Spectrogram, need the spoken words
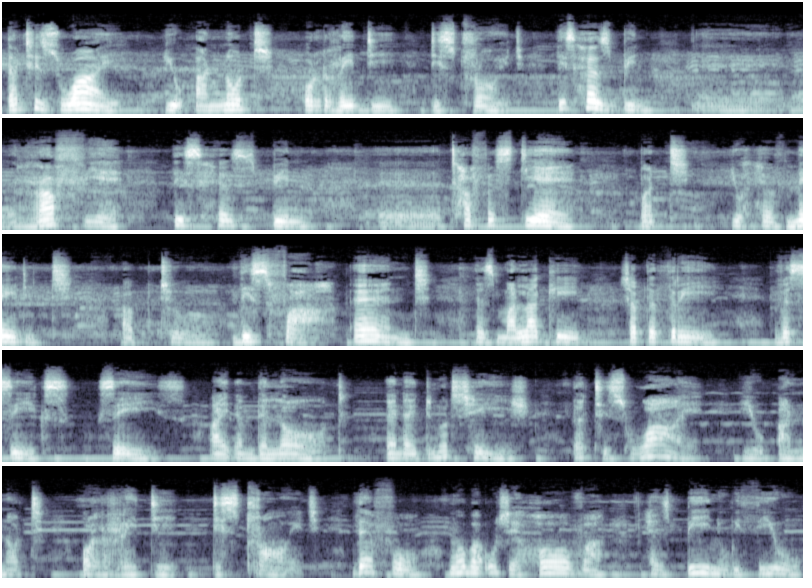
That is why you are not already destroyed. This has been a rough year. This has been uh, toughest year, but you have made it up to this far. And as Malachi chapter 3, verse 6 says, I am the Lord and I do not change. That is why you are not already destroyed. Therefore, ngoba uJehova has been with you,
